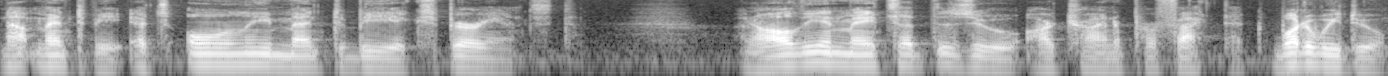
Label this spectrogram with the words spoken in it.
Not meant to be. It's only meant to be experienced. And all the inmates at the zoo are trying to perfect it. What do we do?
